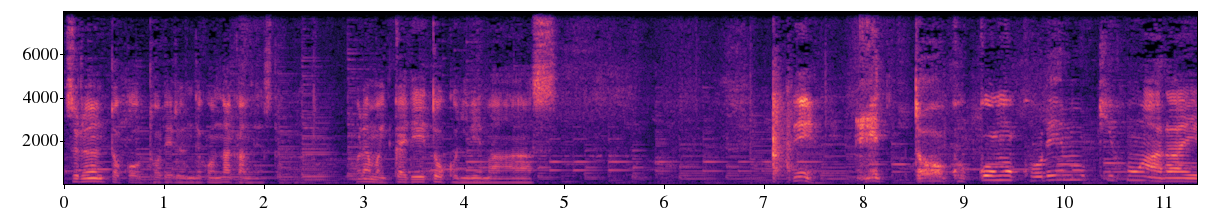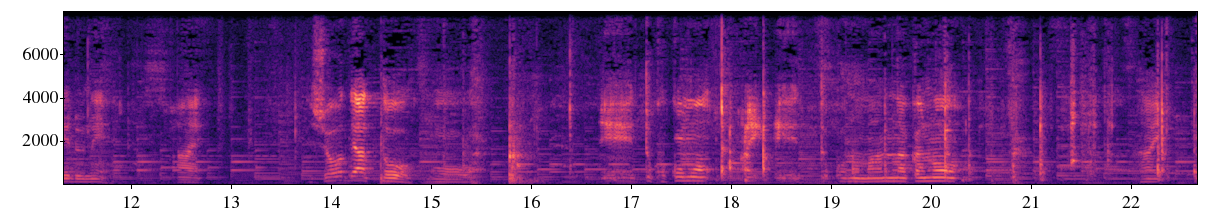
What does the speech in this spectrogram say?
つるんとこう取れるんでこの中のやつとこれはもう一回冷凍庫に入れます。でえっとここもこれも基本洗えるね。はい。でしょ？であとえー、っとここもはいえー、っとこの真ん中のはいえ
